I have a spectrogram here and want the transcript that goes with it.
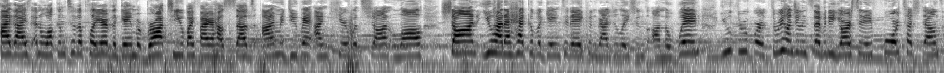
Hi guys, and welcome to the Player of the Game, brought to you by Firehouse Subs. I'm Madube. I'm here with Shawn Lal. Shawn, you had a heck of a game today. Congratulations on the win. You threw for 370 yards today, four touchdowns.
